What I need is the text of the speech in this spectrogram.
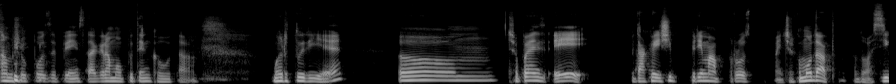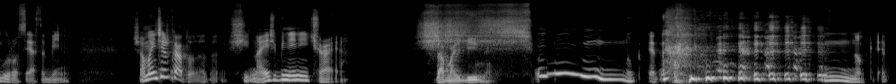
Am și o poză pe Instagram, o putem căuta. Mărturie. Um, și apoi am zis, e, dacă a ieșit prima prost, mai încercăm o dată. A doua, sigur o să iasă bine. Și am mai încercat o dată și n-a ieșit bine nici aia. Dar mai bine. Nu cred. nu cred.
